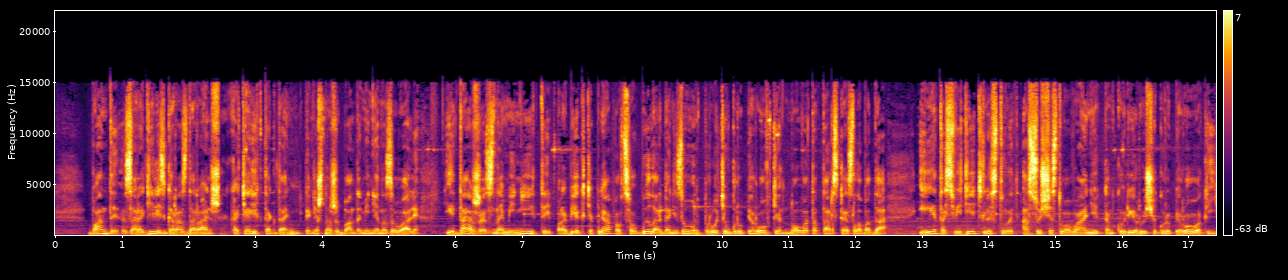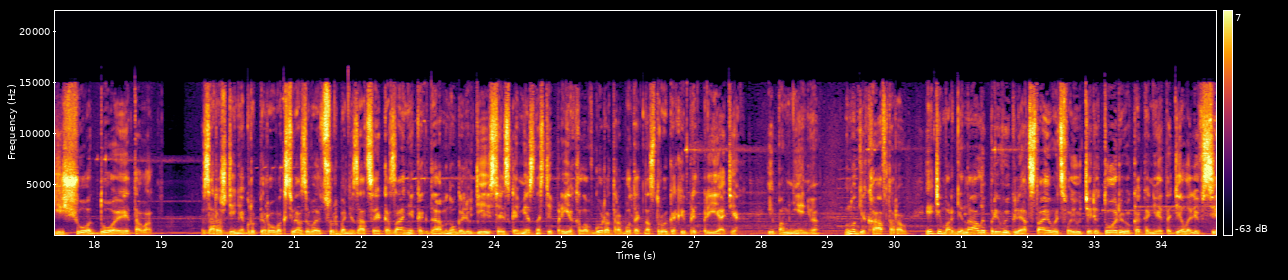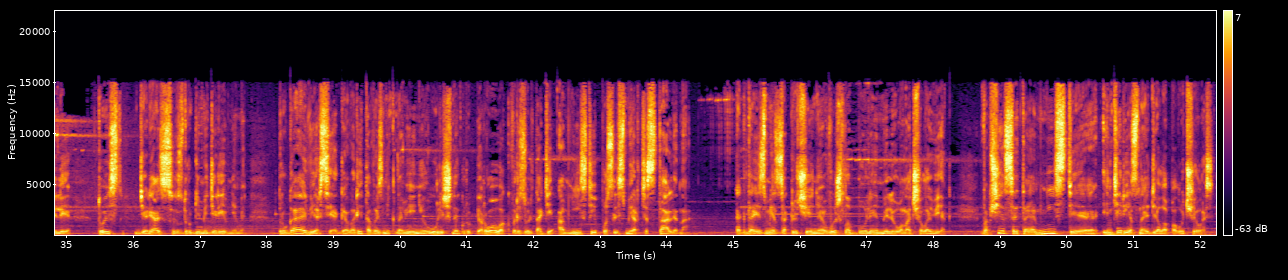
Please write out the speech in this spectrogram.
Банды зародились гораздо раньше, хотя их тогда, конечно же, бандами не называли. И даже знаменитый пробег тепляповцев был организован против группировки «Новотатарская слобода», и это свидетельствует о существовании конкурирующих группировок еще до этого. Зарождение группировок связывают с урбанизацией Казани, когда много людей из сельской местности приехало в город работать на стройках и предприятиях. И по мнению многих авторов, эти маргиналы привыкли отстаивать свою территорию, как они это делали в селе, то есть дерясь с другими деревнями. Другая версия говорит о возникновении уличных группировок в результате амнистии после смерти Сталина, когда из мест заключения вышло более миллиона человек. Вообще с этой амнистией интересное дело получилось.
